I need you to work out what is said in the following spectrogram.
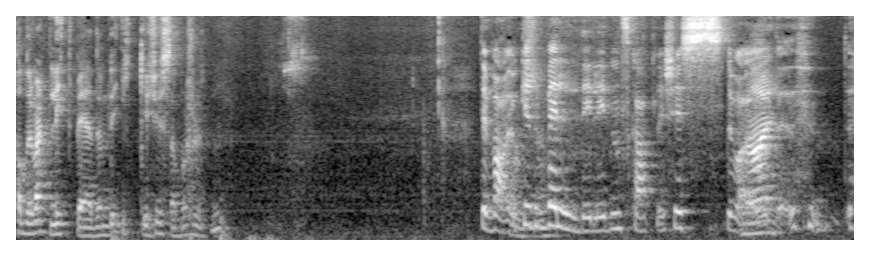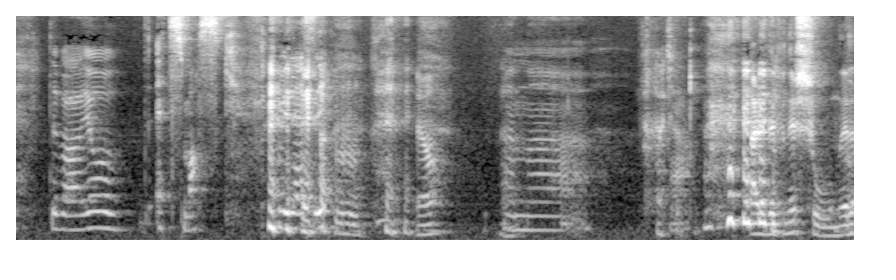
Hadde det vært litt bedre om de ikke kyssa på slutten? Det var jo ikke et veldig lidenskapelig kyss. Det var, jo, det, det var jo et smask, vil jeg si. Ja. Men uh, ja. Er det definisjoner,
